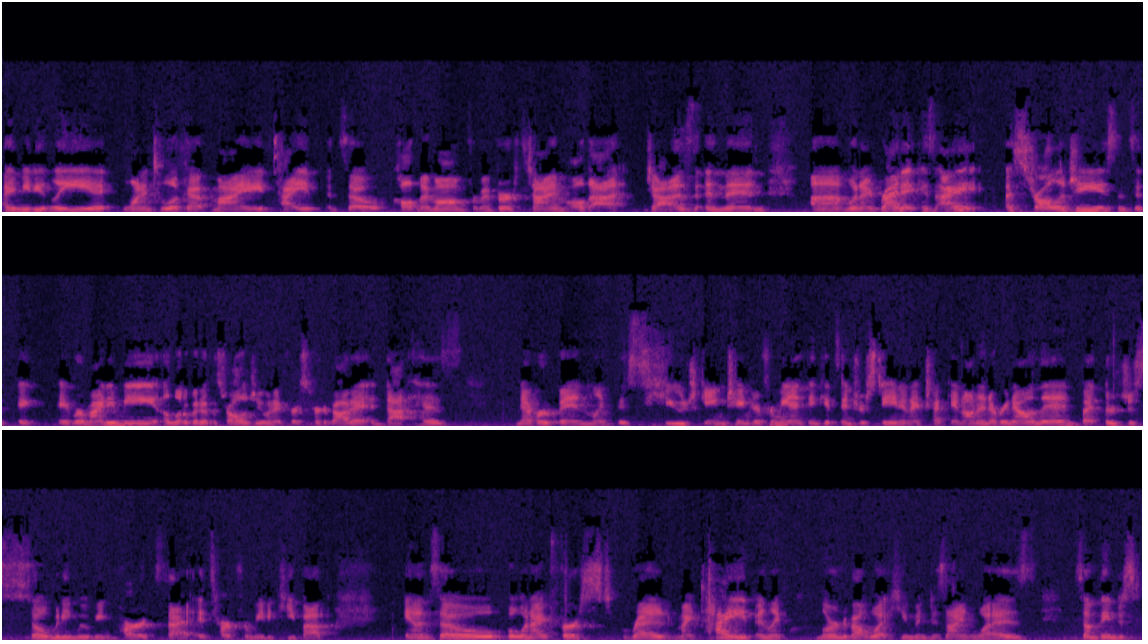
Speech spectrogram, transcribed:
I immediately wanted to look up my type, and so called my mom for my birth time, all that jazz. And then um, when I read it, because I astrology, since it, it it reminded me a little bit of astrology when I first heard about it, and that has never been like this huge game changer for me. I think it's interesting and I check in on it every now and then, but there's just so many moving parts that it's hard for me to keep up. And so, but when I first read my type and like learned about what human design was, something just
